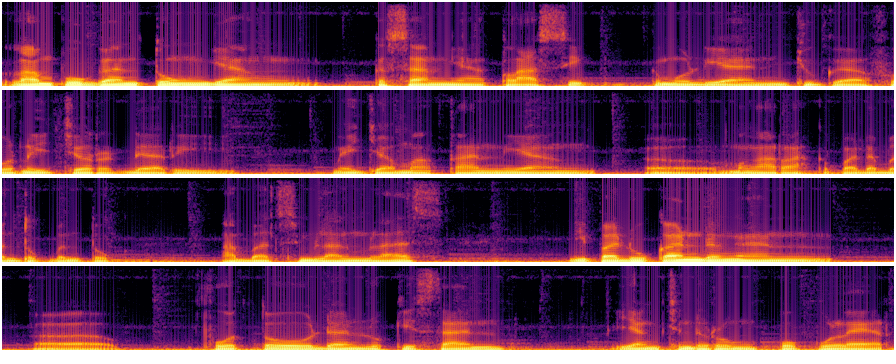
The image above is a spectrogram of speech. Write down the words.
Lampu gantung yang kesannya klasik, kemudian juga furniture dari meja makan yang uh, mengarah kepada bentuk-bentuk abad 19 dipadukan dengan uh, foto dan lukisan yang cenderung populer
